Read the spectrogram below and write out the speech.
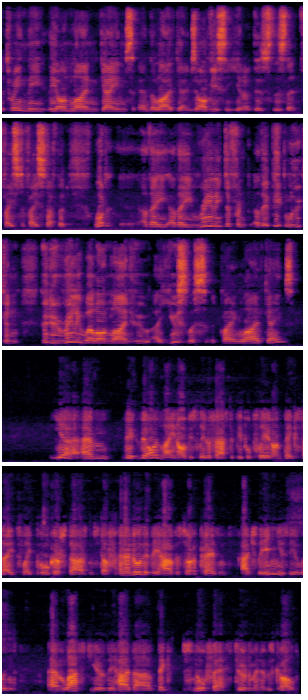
between the, the online games and the live games? Obviously, you know, there's there's that face to face stuff, but what are they are they really different? Are there people who can who do really well online who are useless at playing live games? Yeah, um, the, the online obviously refers to people playing on big sites like Poker Stars and stuff, and I know that they have a sort of presence actually in New Zealand. Um, last year they had a big Snowfest tournament, it was called,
